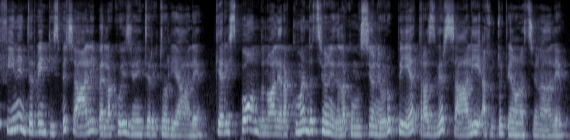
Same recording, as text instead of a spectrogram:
infine interventi speciali per la coesione territoriale, che rispondono alle raccomandazioni della Commissione europea trasversali a tutto il piano nazionale.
